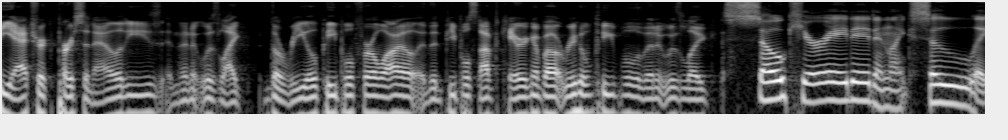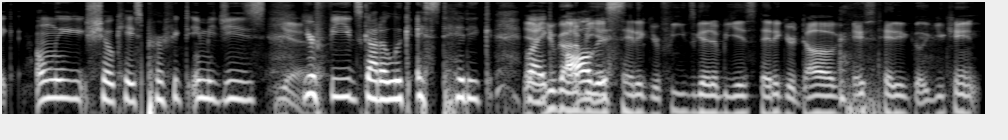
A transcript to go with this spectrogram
theatric personalities, and then it was like the real people for a while, and then people stopped caring about real people. And then it was like, so curated and like so like only showcase perfect images. yeah, Your feed's gotta look aesthetic. yeah, like you gotta be aesthetic. Your feed's gotta be aesthetic. Your dog aesthetic. Like, you can't.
